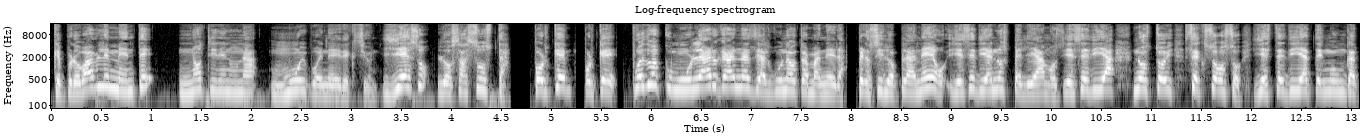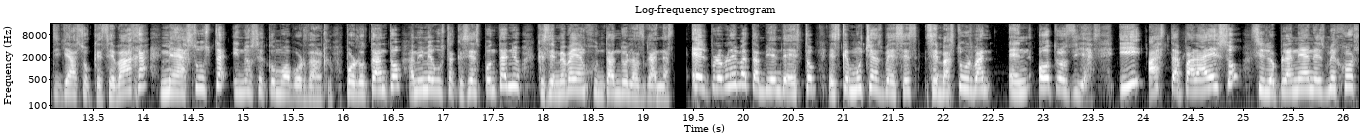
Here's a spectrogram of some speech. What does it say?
que probablemente no tienen una muy buena erección. Y eso los asusta. ¿Por qué? Porque puedo acumular ganas de alguna otra manera, pero si lo planeo y ese día nos peleamos y ese día no estoy sexoso y este día tengo un gatillazo que se baja, me asusta y no sé cómo abordarlo. Por lo tanto, a mí me gusta que sea espontáneo, que se me vayan juntando las ganas. El problema también de esto es que muchas veces se masturban en otros días y hasta para eso, si lo planean es mejor,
